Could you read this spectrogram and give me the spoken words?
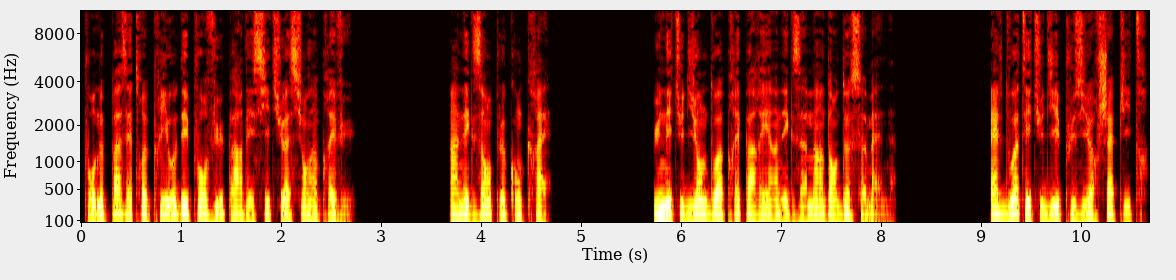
pour ne pas être pris au dépourvu par des situations imprévues. Un exemple concret. Une étudiante doit préparer un examen dans deux semaines. Elle doit étudier plusieurs chapitres,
